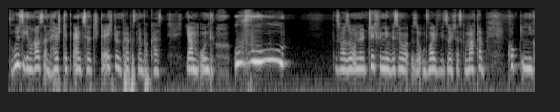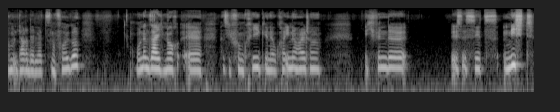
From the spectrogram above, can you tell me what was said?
Grüße gehen raus an Hashtag 1 der echte und Pepper Snap Podcast. Jam und Ufu. Das war so unnötig. Wenn ihr wissen wollt, wieso ich das gemacht habe, guckt in die Kommentare der letzten Folge. Und dann sage ich noch, äh, was ich vom Krieg in der Ukraine halte ich finde, es ist jetzt nicht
